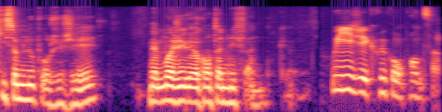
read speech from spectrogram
qui sommes-nous pour juger? Même moi j'ai eu un compte OnlyFans. Donc, euh, Oui, j'ai cru comprendre ça.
